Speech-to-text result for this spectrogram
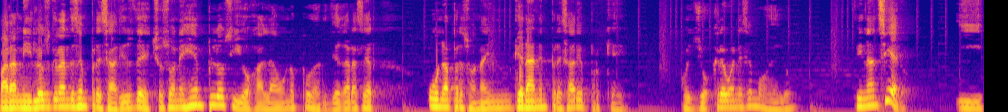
para mí los grandes empresarios de hecho son ejemplos y ojalá uno poder llegar a ser una persona y un gran empresario porque pues yo creo en ese modelo financiero. Y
